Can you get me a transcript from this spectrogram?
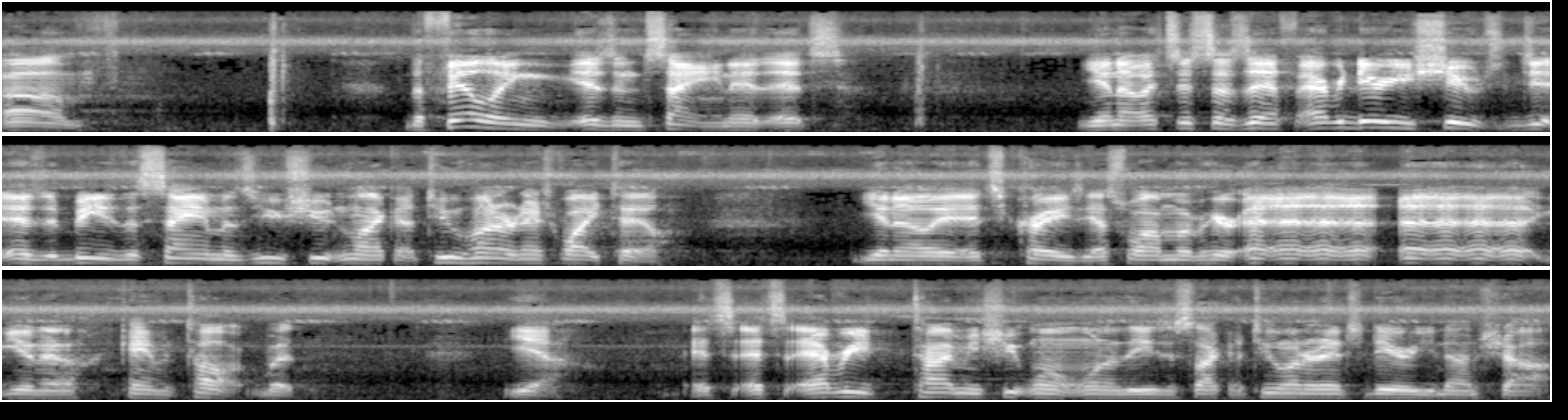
um, the feeling is insane. It, it's, you know, it's just as if every deer you shoot, as it be the same as you shooting like a 200 inch whitetail. You know, it's crazy. That's why I'm over here, uh, uh, uh, uh, uh, uh, you know, can't even talk. But yeah, it's it's every time you shoot one one of these, it's like a 200 inch deer you done shot.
